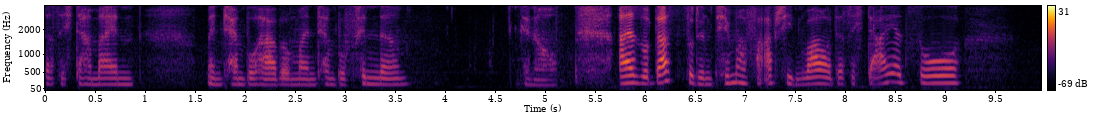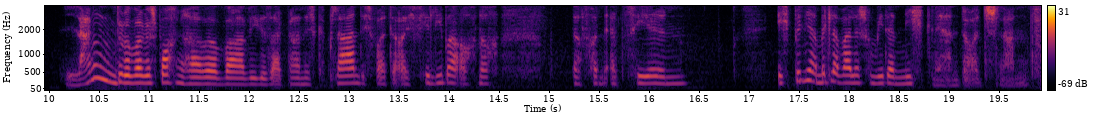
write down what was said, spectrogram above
dass ich da mein, mein Tempo habe und mein Tempo finde. Genau. Also das zu dem Thema Verabschieden. Wow, dass ich da jetzt so lang drüber gesprochen habe, war wie gesagt gar nicht geplant. Ich wollte euch viel lieber auch noch davon erzählen. Ich bin ja mittlerweile schon wieder nicht mehr in Deutschland.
